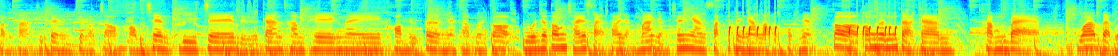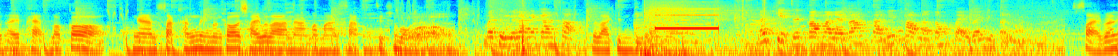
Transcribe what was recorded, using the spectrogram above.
ต่างๆ ที่เป็นเกี่ยวกับจอคอมเช่นดีเจหรือการทำเพลงในคอมพิวเตอร์เนี่ยครับมันก็ล้วนจะต้องใช้สายตาอย่างมาก อย่างเช่นงานสักที่เป็นงานหลักของผมเนี่ยก็ต้องเริ่มตั้งแต่การทำแบบวาดแบบบน iPad แล้วก็งานสักครั้งหนึ่งมันก็ใช้เวลานานประมาณ3-10ชั่วโมงเลยนะครับมาถึงเวลาในการสักเวลากินเบียร์และกิจกรรมอะไรบ้างคะที่ทำแล้วต้องใส่แว่นอยู่ตลอดใส่แว่น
